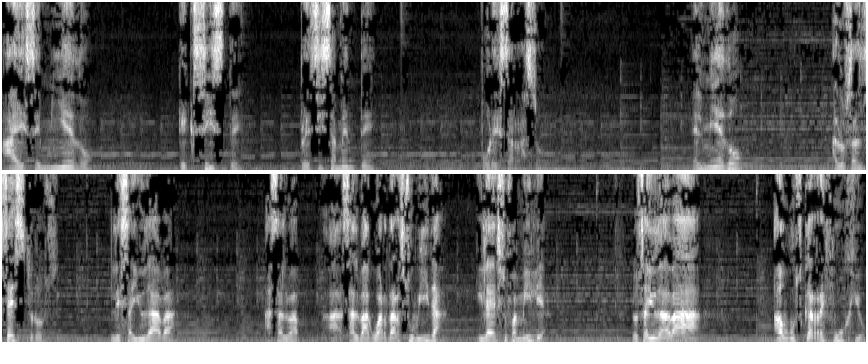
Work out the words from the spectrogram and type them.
a ese miedo que existe precisamente por esa razón. El miedo a los ancestros les ayudaba a, salva, a salvaguardar su vida y la de su familia. Los ayudaba a, buscar refugio.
